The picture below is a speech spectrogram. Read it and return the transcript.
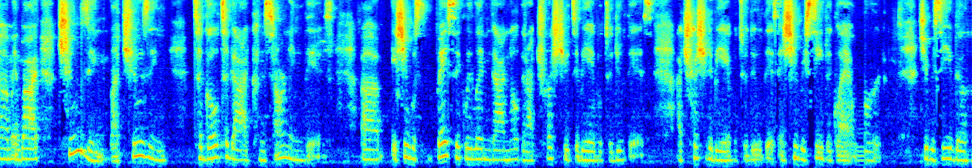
Um, and by choosing, by choosing to go to God concerning this, uh, she was basically letting God know that I trust you to be able to do this. I trust you to be able to do this. And she received a glad word. She received a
